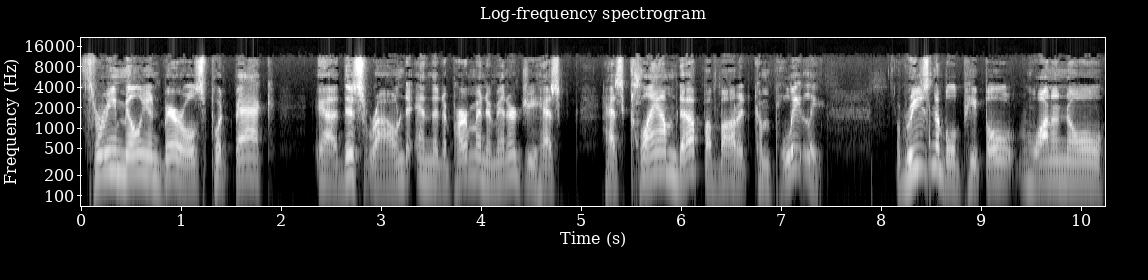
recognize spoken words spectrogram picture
three million barrels put back uh, this round, and the Department of Energy has has clammed up about it completely reasonable people want to know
